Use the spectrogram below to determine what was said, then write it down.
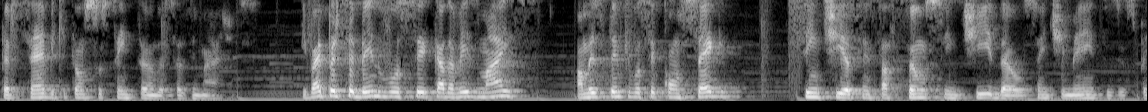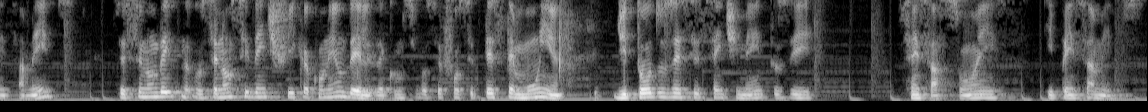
percebe que estão sustentando essas imagens. E vai percebendo você cada vez mais, ao mesmo tempo que você consegue sentir a sensação sentida, os sentimentos e os pensamentos, você não, você não se identifica com nenhum deles. É como se você fosse testemunha de todos esses sentimentos e sensações e pensamentos.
